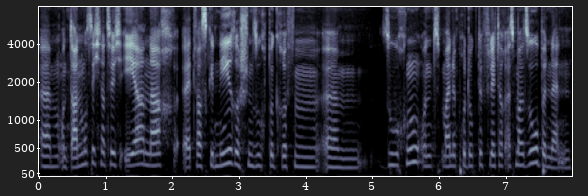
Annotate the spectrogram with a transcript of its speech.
Ähm, und dann muss ich natürlich eher nach etwas generischen Suchbegriffen ähm, suchen und meine Produkte vielleicht auch erstmal so benennen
